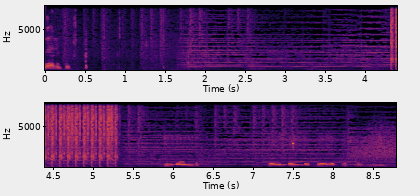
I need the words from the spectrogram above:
वेरी गुड इंडियन कोई बिल्ड है।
